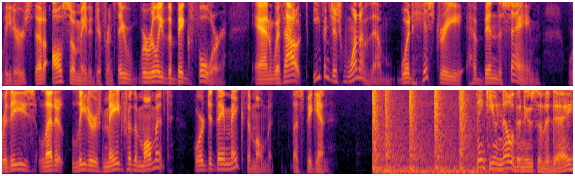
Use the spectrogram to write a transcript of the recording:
leaders that also made a difference. They were really the big four. And without even just one of them, would history have been the same? Were these leaders made for the moment, or did they make the moment? Let's begin. Think you know the news of the day?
